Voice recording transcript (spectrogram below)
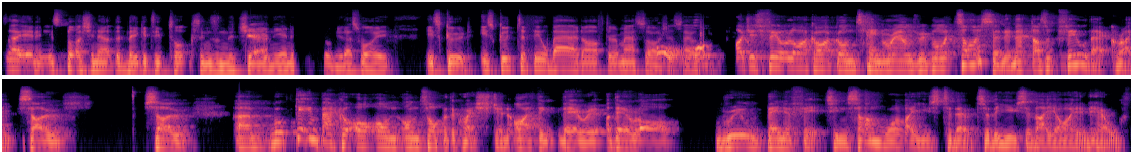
Saying it is flushing out the negative toxins and the chi yeah. and the energy from you. That's why it's good. It's good to feel bad after a massage. Oh, I just feel like I've gone 10 rounds with Mike Tyson and that doesn't feel that great. So, so um, well, getting back on, on, on top of the question, I think there are, there are real benefits in some ways to the to the use of AI in health,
